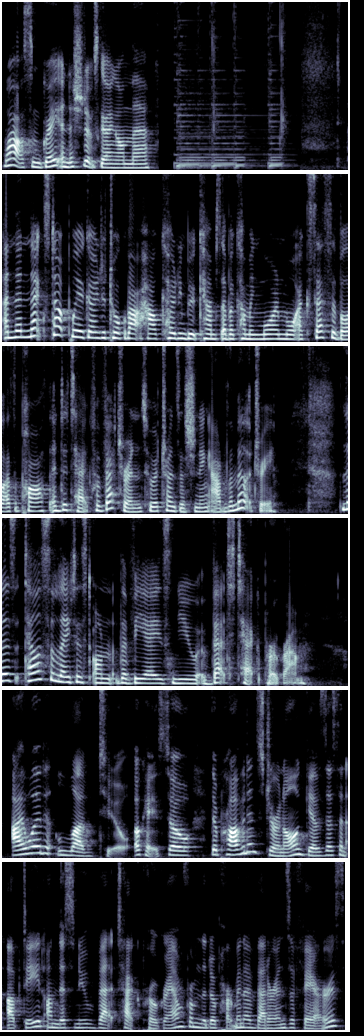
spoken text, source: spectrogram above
Wow, some great initiatives going on there. And then next up, we're going to talk about how coding boot camps are becoming more and more accessible as a path into tech for veterans who are transitioning out of the military. Liz, tell us the latest on the VA's new Vet Tech program. I would love to. Okay, so the Providence Journal gives us an update on this new Vet Tech program from the Department of Veterans Affairs.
